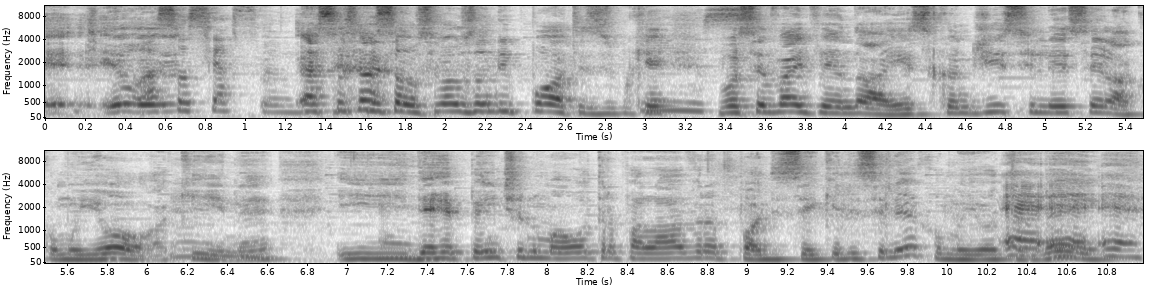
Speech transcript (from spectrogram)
É, Eu, Associação. É associação, você vai usando hipóteses, porque Isso. você vai vendo, ah, esse kanji se lê, sei lá, como yo aqui, Uhum. né? E de repente, numa outra palavra, pode ser que ele se lê como yo É, também. é, é.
